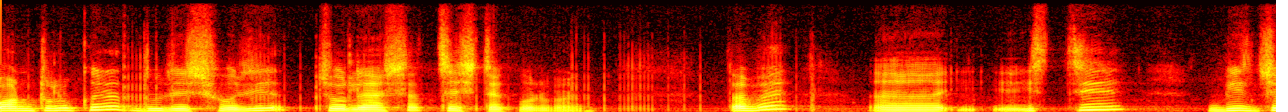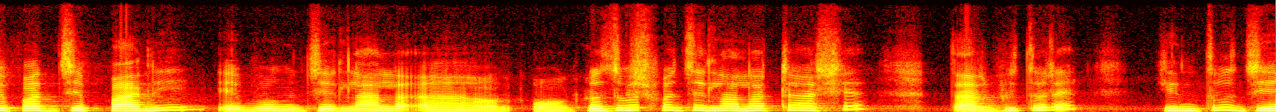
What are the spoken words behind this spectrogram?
কন্ট্রোল করে দূরে সরিয়ে চলে আসার চেষ্টা করবেন। তবে স্ত্রী বীর্যপাত যে পানি এবং যে লালা অগ্রজবস্পর যে লালাটা আসে, তার ভিতরে কিন্তু যে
